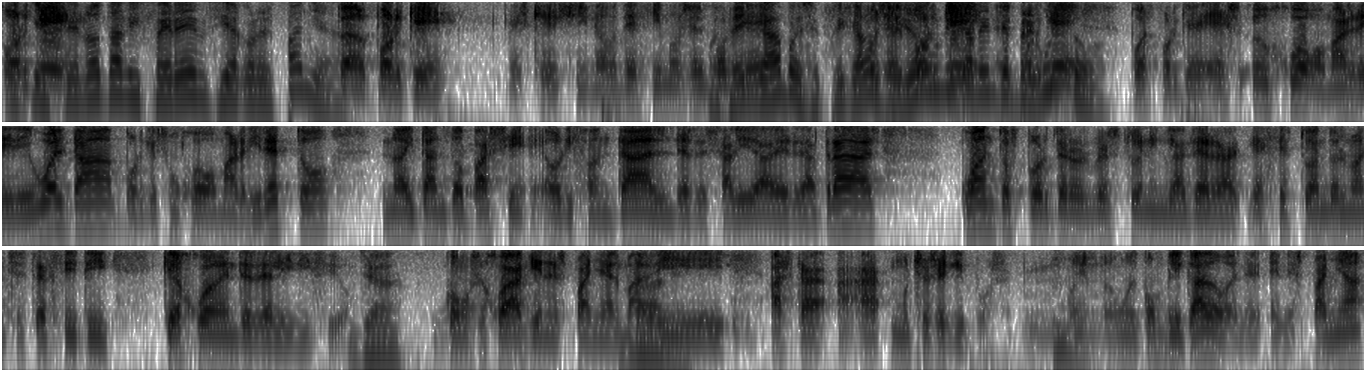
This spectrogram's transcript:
y que se nota diferencia con España. ¿Pero ¿Por qué? Es que si no decimos el pues por venga, pues explícalo, pues si yo únicamente pregunto. Pues porque es un juego más de ida y vuelta, porque es un juego más directo, no hay tanto pase horizontal desde salida desde atrás, ¿Cuántos porteros ves tú en Inglaterra, exceptuando el Manchester City, que jueguen desde el inicio? Ya. Como se juega aquí en España, el Madrid, hasta muchos equipos. Muy, muy complicado. En, en, España,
